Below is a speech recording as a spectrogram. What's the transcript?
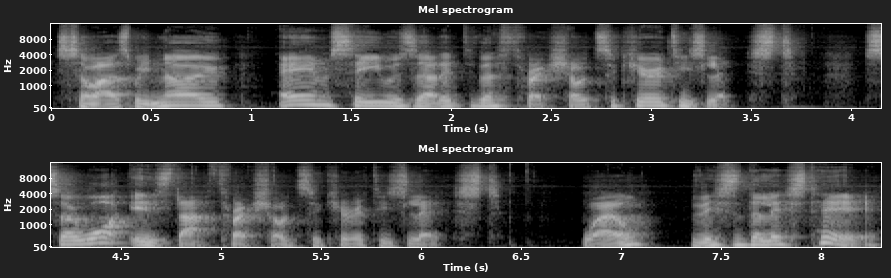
So, as we know, AMC was added to the threshold securities list. So, what is that threshold securities list? Well, this is the list here.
